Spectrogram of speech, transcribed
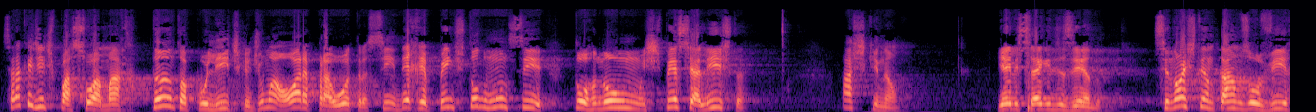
será que a gente passou a amar tanto a política de uma hora para outra assim, de repente todo mundo se tornou um especialista? Acho que não. E ele segue dizendo: se nós tentarmos ouvir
